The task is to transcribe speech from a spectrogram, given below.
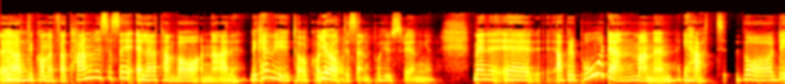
Eh, Mm. Att det kommer för att han visar sig eller att han varnar? Det kan vi ju ta och kolla Ja. lite sen på husredningen. Men eh, apropå den mannen i hatt, var det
